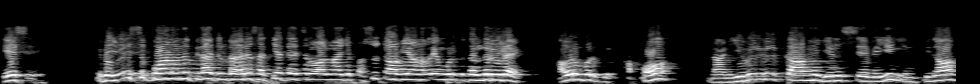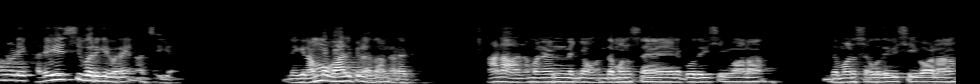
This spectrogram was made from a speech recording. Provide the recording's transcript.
இயேசு. இப்ப இயேசு போனோன்னு பிதா சொல்றாரு சத்திய தேத்திரவாளனாகிய பசுத்தாவியானவரை உங்களுக்கு தந்துடுறேன் அவரும் பொறுப்பு. அப்போ நான் இவர்களுக்காக என் சேவையை என் பிதாவினுடைய கடைசி வருகை வரை நான் செய்யணும். இன்னைக்கு நம்ம வாழ்க்கையில அதான் நடக்குது. ஆனா நம்ம நினைக்கும் அந்த மனுஷன் எனக்கு உதவி செய்வானா? இந்த மனுஷன் உதவி செய்வானா?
